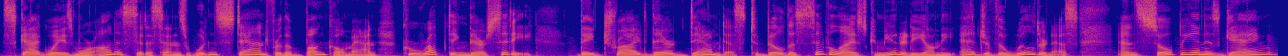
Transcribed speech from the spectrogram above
Skagway's more honest citizens wouldn't stand for the bunco man corrupting their city. They'd tried their damnedest to build a civilized community on the edge of the wilderness, and Soapy and his gang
